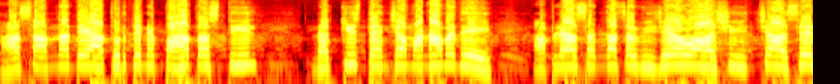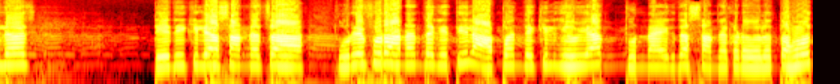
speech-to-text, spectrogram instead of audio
हा सामना ते आतुरतेने पाहत असतील. नक्कीच त्यांच्या मनामध्ये आपल्या संघाचा विजय व्हावा अशी इच्छा असेलच. ते देखील या सामन्याचा पुरेपूर आनंद घेतील. आपण देखील घेऊयात. पुन्हा एकदा सामन्याकडे बोलत आहोत.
